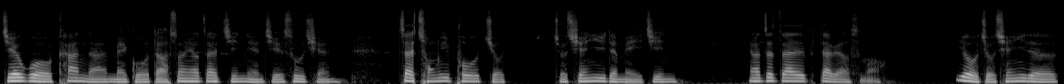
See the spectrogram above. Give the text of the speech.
结果看来，美国打算要在今年结束前再冲一波九九千亿的美金。那这代代表什么？又有九千亿的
